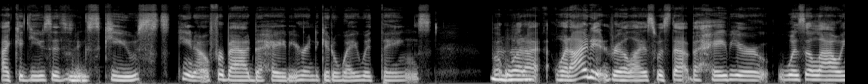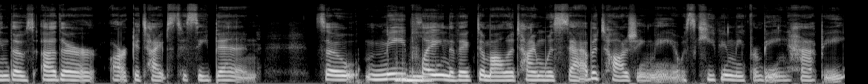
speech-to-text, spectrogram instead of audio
I could use it as an mm-hmm. excuse, you know, for bad behavior and to get away with things. But mm-hmm. what I what I didn't realize was that behavior was allowing those other archetypes to seep in. So me mm-hmm. playing the victim all the time was sabotaging me. It was keeping me from being happy.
